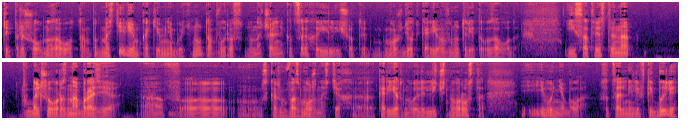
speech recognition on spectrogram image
Ты пришел на завод там под мастерием каким-нибудь, ну, там вырос до начальника цеха, или еще ты можешь делать карьеру внутри этого завода. И, соответственно, большого разнообразия в, скажем, возможностях карьерного или личного роста его не было. Социальные лифты были,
